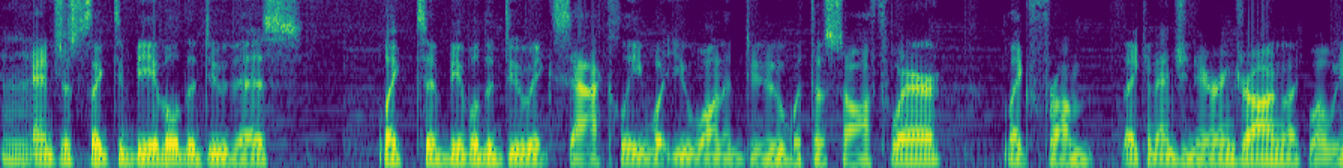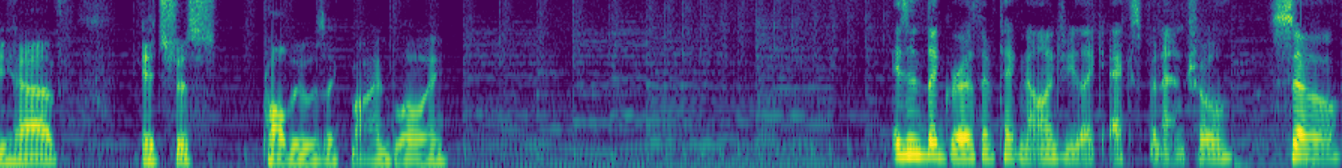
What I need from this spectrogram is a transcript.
and just like to be able to do this, like to be able to do exactly what you want to do with the software, like from like an engineering drawing, like what we have, it's just probably was like mind blowing. Isn't the growth of technology like exponential? So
